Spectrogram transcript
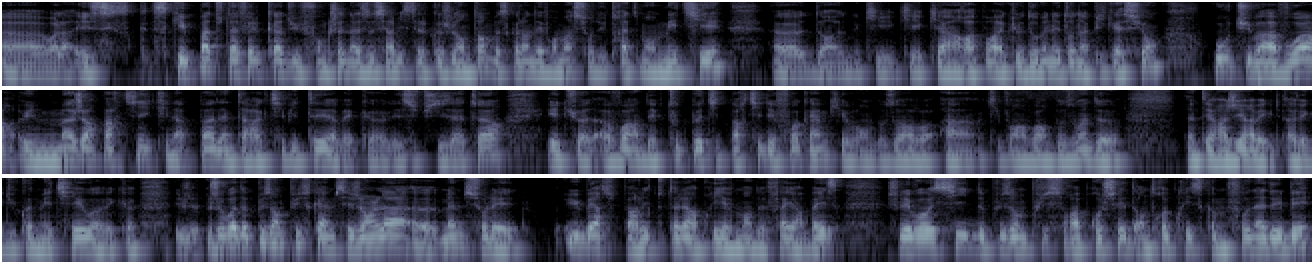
Euh, voilà. Et ce qui n'est pas tout à fait le cas du function as a service tel que je l'entends, parce que là on est vraiment sur du traitement métier dans- qui, qui- qui a un rapport avec le domaine de ton application, où tu vas avoir une majeure partie qui n'a pas d'interactivité avec euh, les utilisateurs, et tu vas avoir des toutes petites parties des fois quand même qui vont, besoin avoir, qui vont avoir besoin de d'interagir avec, avec du code métier ou avec... euh, je, je vois de plus en plus quand même ces gens-là, euh, même sur les... Hubert, tu parlais tout à l'heure brièvement de Firebase, je les vois aussi de plus en plus se rapprocher d'entreprises comme FaunaDB,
